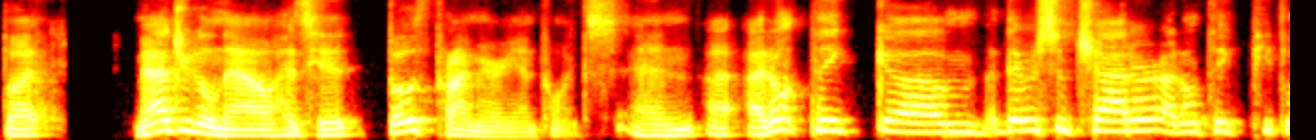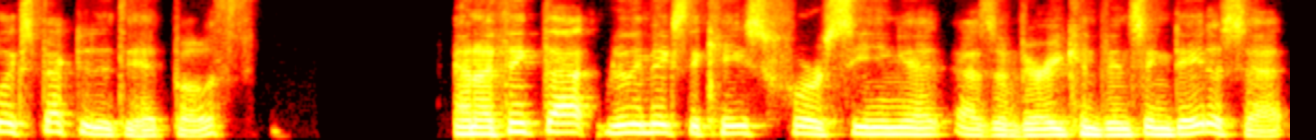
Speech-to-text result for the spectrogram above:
But Madrigal now has hit both primary endpoints, and I, I don't think um, there was some chatter. I don't think people expected it to hit both. And I think that really makes the case for seeing it as a very convincing data set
